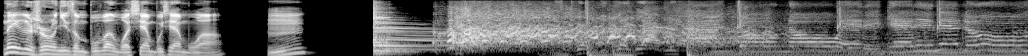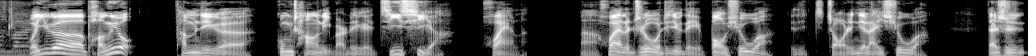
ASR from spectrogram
那个时候你怎么不问我羡不羡慕啊？嗯。我一个朋友，他们这个工厂里边这个机器啊坏了，啊坏了之后这就得报修啊，就得找人家来修啊。但是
